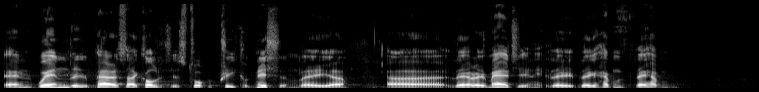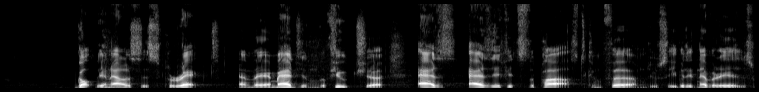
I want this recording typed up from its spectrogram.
and when the parapsychologists talk of precognition, they, uh, uh, they're imagining, they, they, haven't, they haven't got the analysis correct, and they imagine the future as, as if it's the past, confirmed, you see, but it never is.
